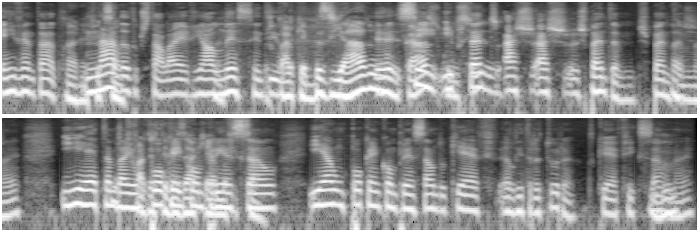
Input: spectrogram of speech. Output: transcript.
é inventado. Claro, é. Nada do que está lá é real nesse sentido. claro que é baseado num Eh, caso sim, e conhecido. portanto acho, acho espanta-me, espanta-me, não é? E é também um pouco a que é incompreensão, e é um pouco a incompreensão do que é a literatura, do que é a ficção, Uhum. não é?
